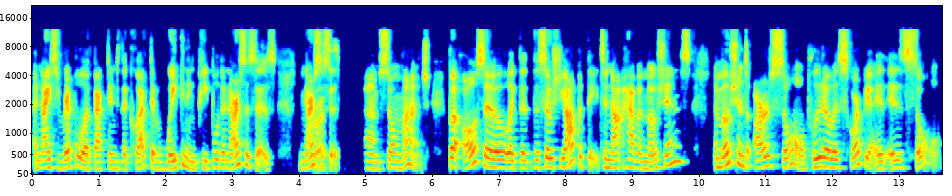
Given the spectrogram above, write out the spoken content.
a nice ripple effect into the collective, awakening people to narcissists, narcissists. Right. Um, so much, but also like the the sociopathy to not have emotions. Emotions are soul. Pluto is Scorpio, it is soul,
